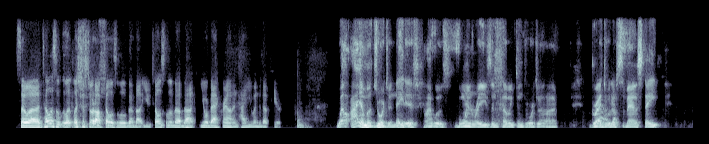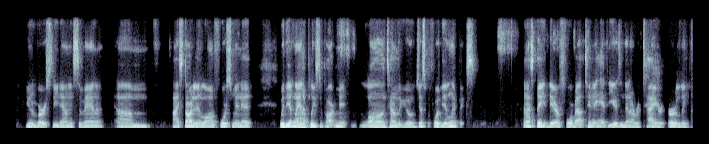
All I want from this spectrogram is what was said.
so uh, tell us. Let, us just start off. Tell us a little bit about you. Tell us a little bit about your background and how you ended up here. Well, I am a Georgia native. I was born and raised in Covington, Georgia. I graduate of Savannah State University down in Savannah. Um, I started in law enforcement at with the Atlanta Police Department long time ago, just before the Olympics. And I stayed there for about 10 and a half years and then I retired early. I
